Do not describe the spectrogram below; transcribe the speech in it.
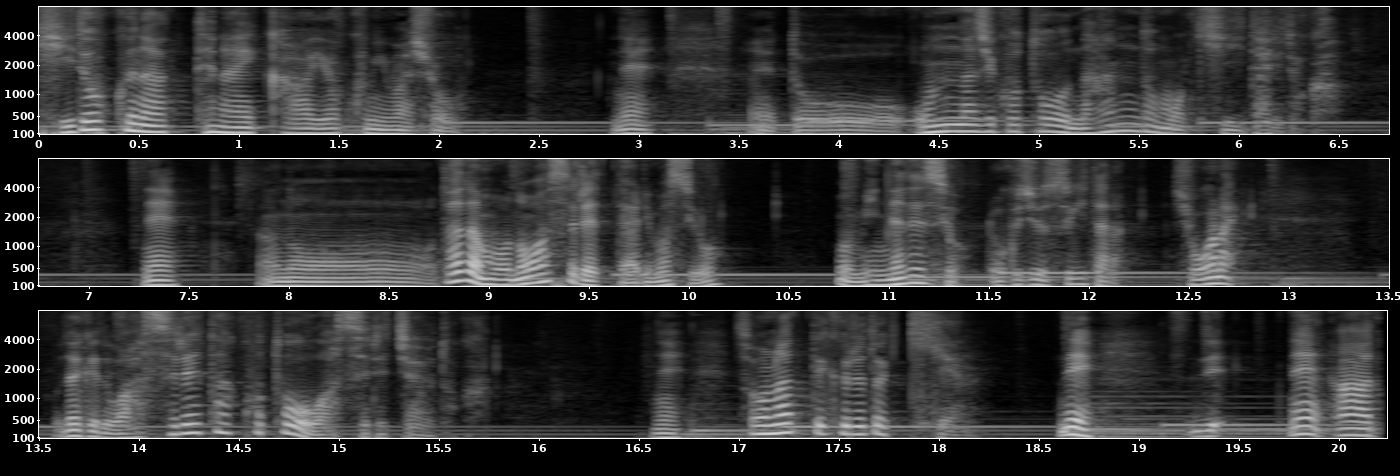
ひどくなってないかよく見ましょう。ね。えっ、と、同じことを何度も聞いたりとか、ね。あのー、ただ物忘れってありますよ。もうみんなですよ。60過ぎたら。しょうがない。だけど忘れたことを忘れちゃうとか。ね。そうなってくると危険。で、で、ね、あ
